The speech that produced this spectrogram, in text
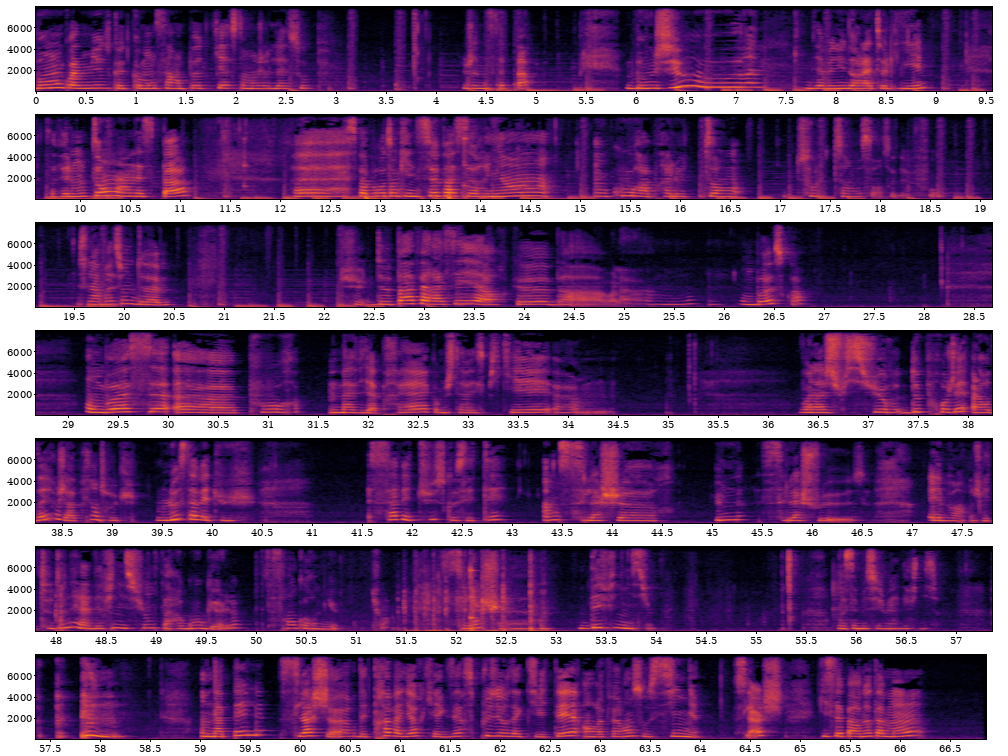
Bon, quoi de mieux que de commencer un podcast en mangeant de la soupe? Je ne sais pas. Bonjour Bienvenue dans l'atelier. Ça fait longtemps, hein, n'est-ce pas? Euh, C'est pas pour autant qu'il ne se passe rien. On court après le temps, tout le temps, c'est un truc de fou. J'ai l'impression de de pas faire assez alors que bah voilà on bosse quoi on bosse euh, pour ma vie après comme je t'avais expliqué euh, voilà je suis sur deux projets. Alors d'ailleurs j'ai appris un truc. Le savais-tu? Savais-tu ce que c'était un slasher? Une slasheuse? Eh ben je vais te donner la définition par Google. Ça sera encore mieux tu vois. Slasher. Définition. Moi, c'est mieux je mets la définition. On appelle slasher des travailleurs qui exercent plusieurs activités en référence au signe slash qui sépare notamment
